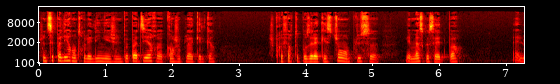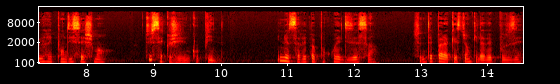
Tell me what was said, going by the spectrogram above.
Je ne sais pas lire entre les lignes et je ne peux pas dire euh, quand je plais à quelqu'un. Je préfère te poser la question, en plus, euh, les masques ça aide pas. Elle lui répondit sèchement. Tu sais que j'ai une copine. Il ne savait pas pourquoi elle disait ça. Ce n'était pas la question qu'il avait posée.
